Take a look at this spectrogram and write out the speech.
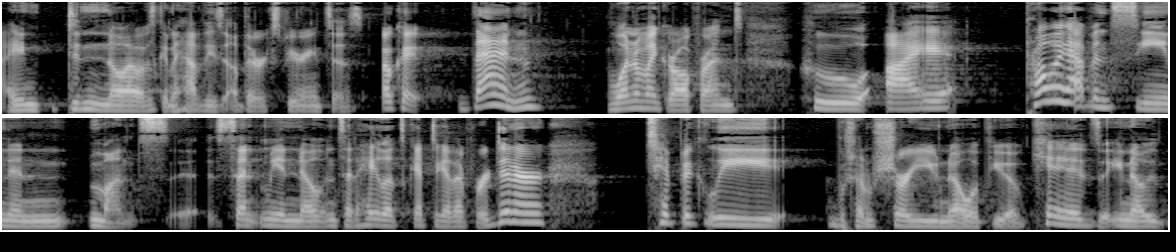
I didn't know I was going to have these other experiences. Okay, then one of my girlfriends who I probably haven't seen in months uh, sent me a note and said, Hey, let's get together for dinner. Typically, which I'm sure you know if you have kids, you know,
